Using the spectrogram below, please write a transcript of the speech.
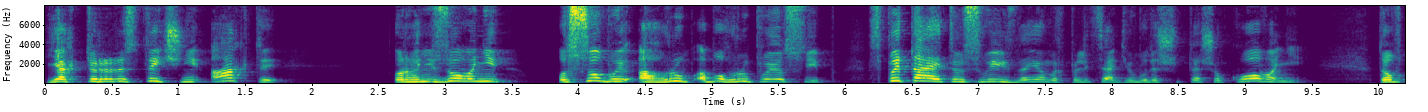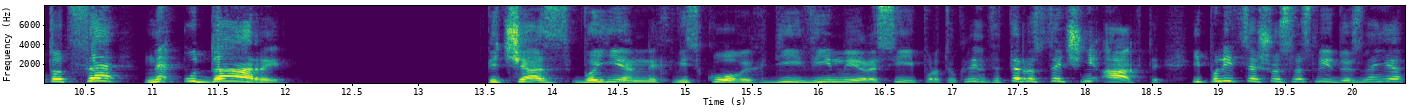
Як терористичні акти, організовані особою або групою осіб. Спитайте у своїх знайомих поліціянтів, ви будете шоковані. Тобто, це не удари під час воєнних військових дій війни Росії проти України, це терористичні акти. І поліція щось розслідує, знає,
